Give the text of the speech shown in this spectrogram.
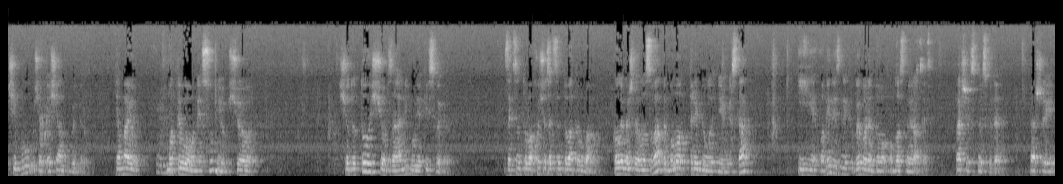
чи був у черкащан вибір? Я маю мотивований сумнів, що щодо того, що взагалі був якийсь вибір. Хочу заакцентувати увагу. Коли ми йшли голосувати, було три бюлетні в містах, і один із них вибори до обласної ради. Перший в списку, де перший е.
